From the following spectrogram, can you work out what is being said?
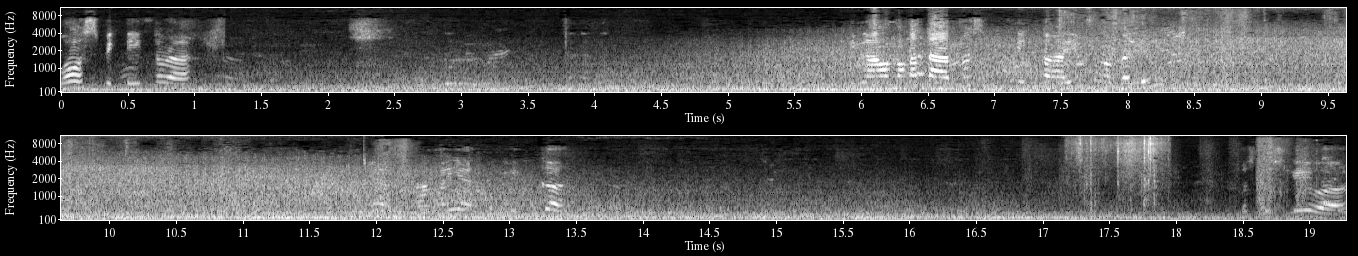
Wow, spectator ah. Hindi nga ako makatama. Spectate pa kayo, mga baliw. Yan, tama yan. Click ka. Ah.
